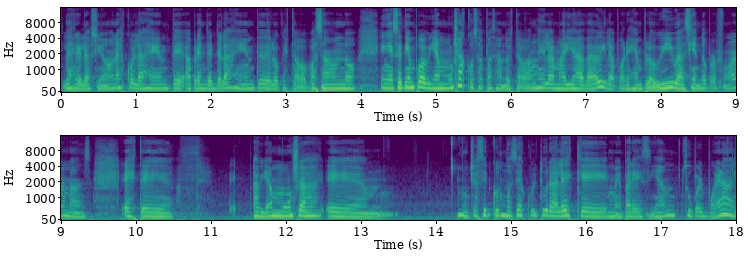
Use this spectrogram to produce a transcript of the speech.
las relaciones con la gente, aprender de la gente, de lo que estaba pasando. En ese tiempo había muchas cosas pasando. Estaba Ángela María Dávila, por ejemplo, viva, haciendo performance. Este, había muchas... Eh, muchas circunstancias culturales que me parecían súper buenas.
